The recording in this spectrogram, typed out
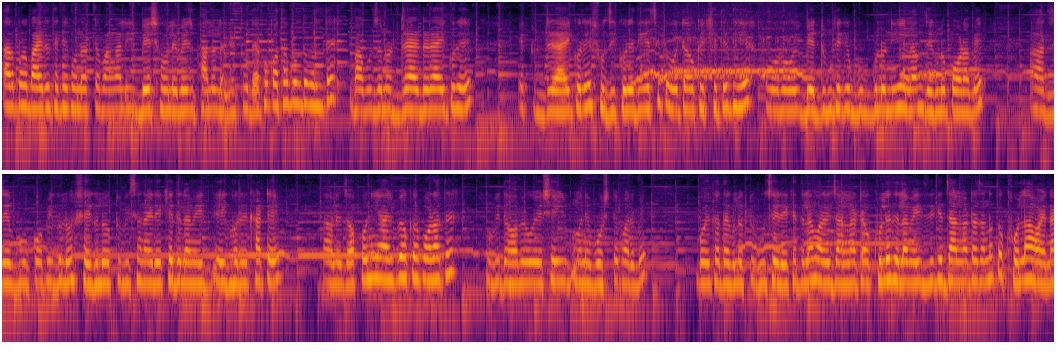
তারপর বাইরে থেকে কোনো একটা বাঙালি বেশ হলে বেশ ভালো লাগে। তো দেখো কথা বলতে বলতে, বাবুর জন্য ড্রাই ড্রাই করে একটু ড্রাই করে সুজি করে দিয়েছি, তো ওটা ওকে খেতে দিয়ে ওর ওই বেডরুম থেকে বুকগুলো নিয়ে এলাম, যেগুলো পড়াবে। আর যে কপিগুলো সেগুলো একটু বিছানায় রেখে দিলাম এই এই ঘরের খাটে। তাহলে যখনই আসবে ওকে পড়াতে, সুবিধা হবে, ও এসেই মানে বসতে পারবে। বই খাতাগুলো একটু গুছিয়ে রেখে দিলাম, আর ওই জানলাটাও খুলে দিলাম। এই দিকে জানলাটা জানো তো, খোলা হয় না,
